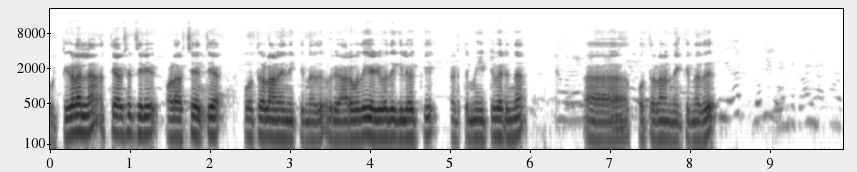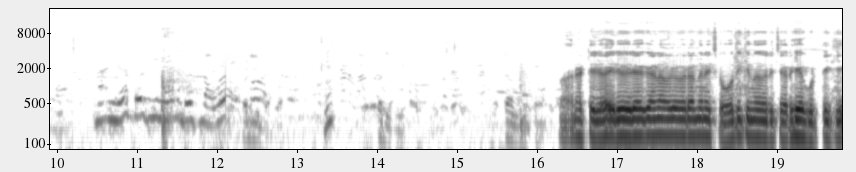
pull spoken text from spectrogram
കുട്ടികളല്ല അത്യാവശ്യം ഇച്ചിരി വളർച്ച എത്തിയ പോത്തുകളാണ് നിൽക്കുന്നത്. ഒരു അറുപത് എഴുപത് കിലോയ്ക്ക് അടുത്ത് മീറ്റ് വരുന്ന പോത്തുകളാണ് നിൽക്കുന്നത്. പതിനെട്ട് രൂപ ഇരുപത് രൂപയൊക്കെയാണ് അവർ ഓരോന്നിനെ ചോദിക്കുന്നത് ഒരു ചെറിയ കുട്ടിക്ക്.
